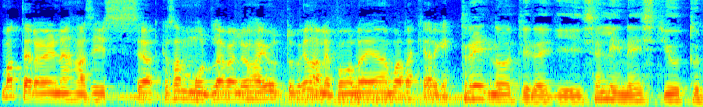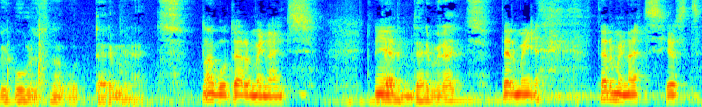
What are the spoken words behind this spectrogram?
materjali näha, siis seadke sammud Level ühe Youtube'i kanali poole ja vaadake järgi. Dreadnoughti tegi selline Eesti Youtube'i kuulsus nagu Terminats. nagu Terminats term-, terminats. termi-, terminats, just.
